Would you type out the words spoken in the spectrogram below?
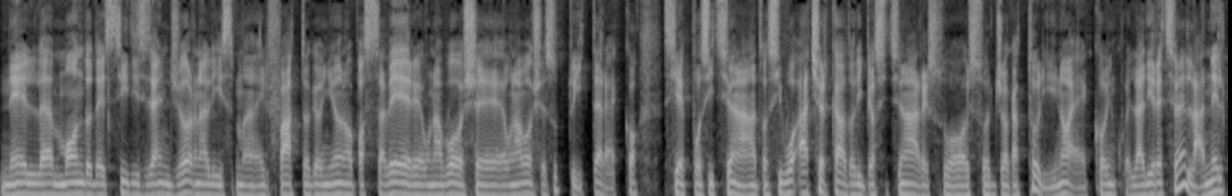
nel mondo del citizen journalism il fatto che ognuno possa avere una voce, una voce su Twitter ecco si è posizionato si vuo- ha cercato di posizionare il suo, il suo giocattolino ecco in quella direzione là nel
